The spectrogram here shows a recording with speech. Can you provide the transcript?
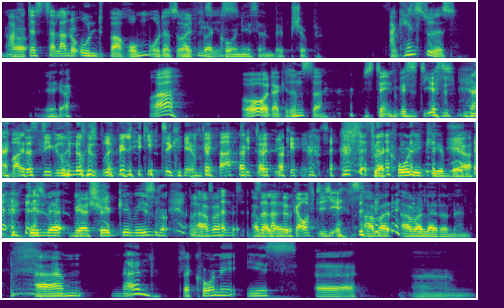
macht Aber- das Zalando und warum oder sollten sie es? Ist ein Webshop. Ah, kennst du das? Ja, ja. Ah, oh, da grinst er. Bist du investiert? War das die gründungsprivilegierte GmbH, die du gekriegt hast? Flaconi GmbH. Das wäre wär schön gewesen, aber, Und aber, Zalando leider, kauft dich jetzt. aber, aber leider nein. Ähm, nein, Flaconi ist äh, ähm,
